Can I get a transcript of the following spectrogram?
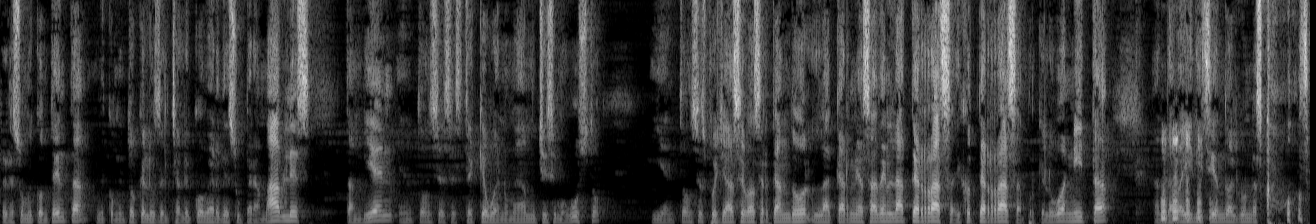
regresó muy contenta, me comentó que los del chaleco verde súper amables también, entonces, este, qué bueno, me da muchísimo gusto. Y entonces, pues ya se va acercando la carne asada en la terraza, dijo terraza, porque luego Anita andaba ahí diciendo algunas cosas.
